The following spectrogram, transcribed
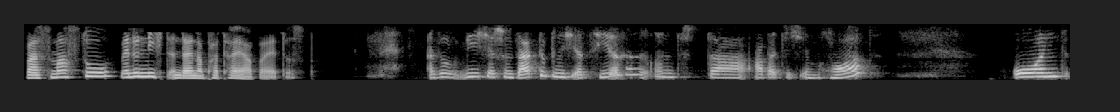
Was machst du, wenn du nicht in deiner Partei arbeitest? Also wie ich ja schon sagte, bin ich Erzieherin und da arbeite ich im Hort. Und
